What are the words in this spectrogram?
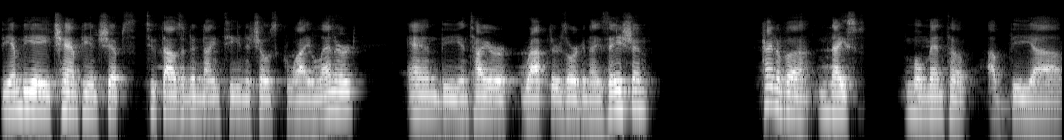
the NBA Championships 2019. It shows Kawhi Leonard and the entire Raptors organization. Kind of a nice momentum of the uh,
